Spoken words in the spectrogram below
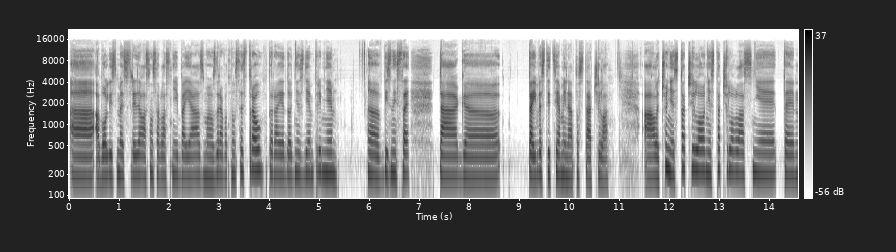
a, a boli sme, striedala som sa vlastne iba ja s mojou zdravotnou sestrou, ktorá je dodnes deň pri mne e, v biznise, tak e, tá investícia mi na to stačila. Ale čo nestačilo? Nestačilo vlastne ten,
